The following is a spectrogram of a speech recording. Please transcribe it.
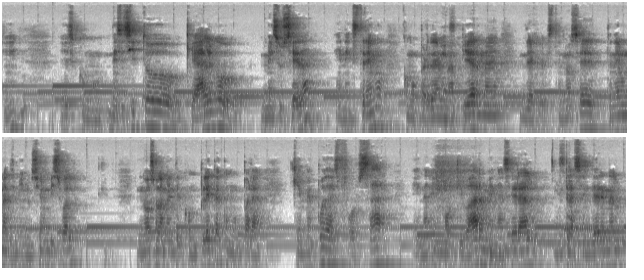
¿sí? Es como, necesito que algo me suceda en extremo, como perder una pierna, de, este, no sé, tener una disminución visual, no solamente completa, como para que me pueda esforzar en, motivarme, en hacer algo, en trascender en algo.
